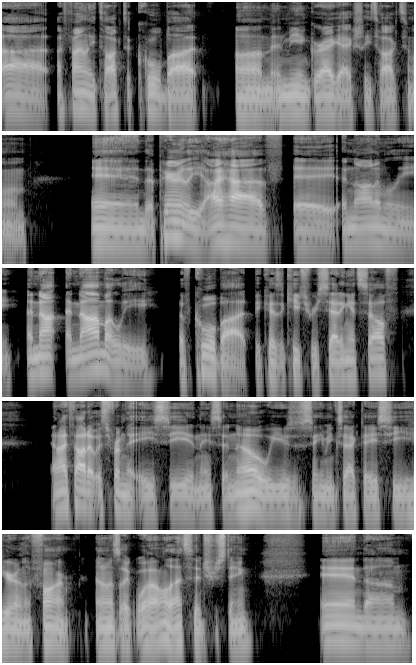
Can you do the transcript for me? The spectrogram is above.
uh I finally talked to Coolbot. Um and me and Greg actually talked to him. And apparently I have a anomaly ano- anomaly of Coolbot because it keeps resetting itself. And I thought it was from the AC, and they said, no, we use the same exact AC here on the farm. And I was like, well, that's interesting. And um,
